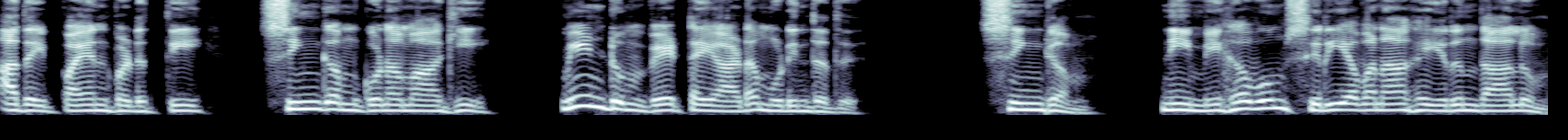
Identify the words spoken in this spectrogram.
அதை பயன்படுத்தி சிங்கம் குணமாகி மீண்டும் வேட்டையாட முடிந்தது. சிங்கம் நீ மிகவும் சிறியவனாக இருந்தாலும்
